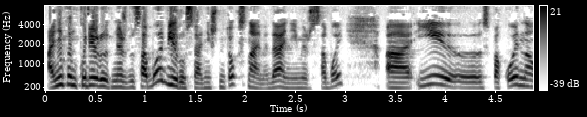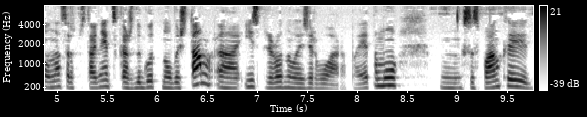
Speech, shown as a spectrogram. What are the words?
они конкурируют между собой, вирусы, они же не только с нами, да, они между собой, а, и э, спокойно у нас распространяется каждый год новый штамм а, из природного резервуара. Поэтому с испанкой,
